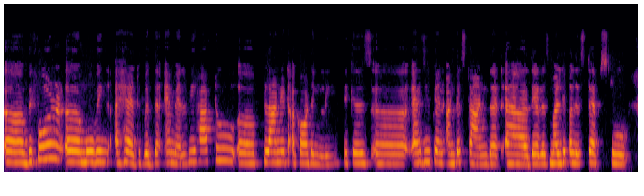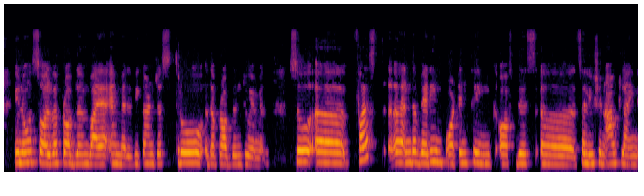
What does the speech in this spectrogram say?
uh, before uh, moving ahead with the ML, we have to uh, plan it accordingly because, uh, as you can understand, that uh, there is multiple steps to, you know, solve a problem via ML. We can't just throw the problem to ML. So, first and the very important thing of this solution outline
